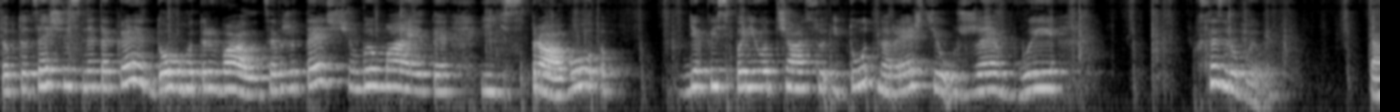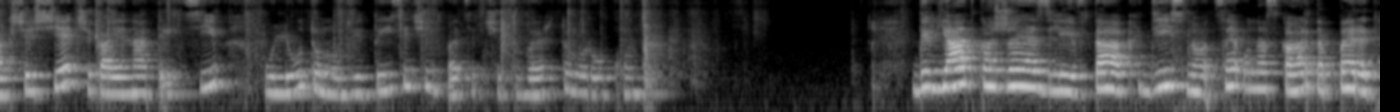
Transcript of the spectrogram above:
Тобто це щось не таке довготривале, це вже те, що ви маєте справу якийсь період часу, і тут, нарешті, вже ви все зробили. Так, що ще чекає на тельців у лютому 2024 року. Дев'ятка жезлів. Так, дійсно, це у нас карта перед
